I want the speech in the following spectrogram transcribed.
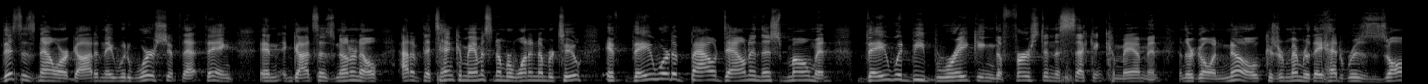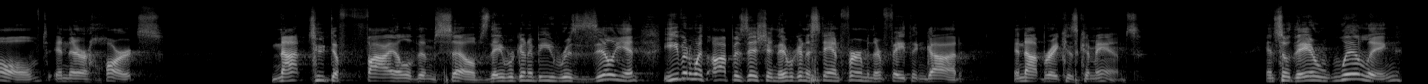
"This is now our God," and they would worship that thing. And, and God says, "No, no, no. Out of the Ten Commandments, number one and number two, if they were to bow down in this moment, they would be breaking the first and the second commandment." And they're going, "No," because remember they had resolved in their hearts not to defile themselves. They were going to be resilient, even with opposition. They were going to stand firm in their faith in God and not break his commands. And so they are willing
